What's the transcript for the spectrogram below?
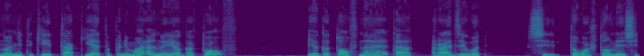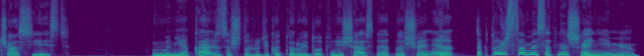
но они такие, так, я это понимаю, но я готов, я готов на это ради вот того, что у меня сейчас есть. Мне кажется, что люди, которые идут в несчастные отношения... Так то же самое с отношениями.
